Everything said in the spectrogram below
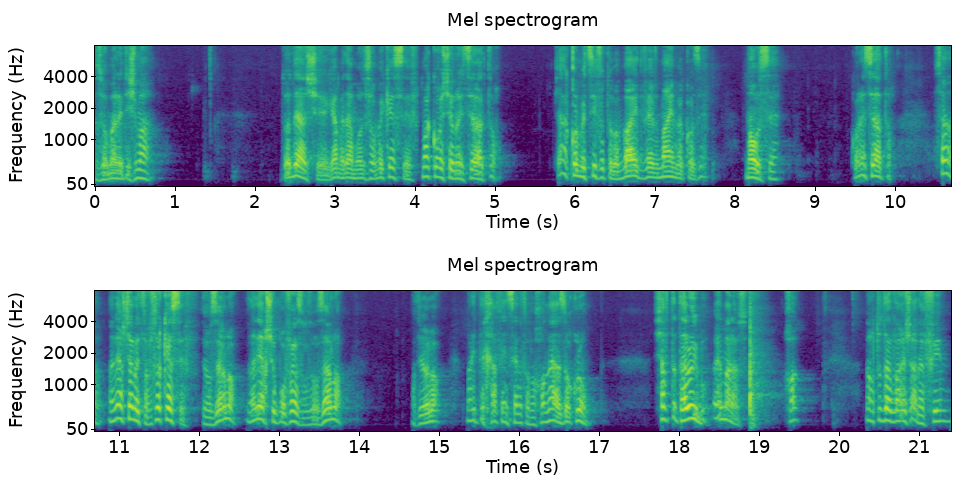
אז הוא אמר לי, תשמע, אתה יודע שגם אדם מאוד הרבה כסף, מה קורה שלא יצא לתור? שהכל מציף אותו בבית ואין מים וכל זה. מה הוא עושה? קונה אינסטלטור. בסדר, נניח שאין לו יש לו כסף, זה עוזר לו? נניח שהוא פרופסור, זה עוזר לו? אמרתי לו, לא. אמר לי, דחפת אינסטלטור, נכון? לא יעזור כלום. עכשיו אתה תלוי בו, אין מה לעשות, נכון? לא, אותו דבר, יש ענפים,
